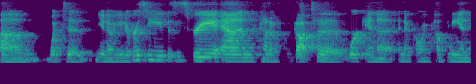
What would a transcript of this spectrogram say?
um, went to you know university business degree and kind of got to work in a in a growing company and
